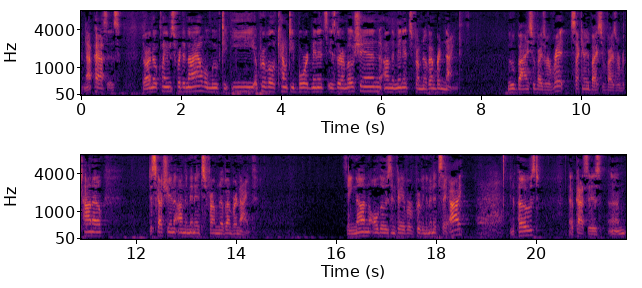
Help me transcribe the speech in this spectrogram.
And that passes. There are no claims for denial. We'll move to E, approval of county board minutes. Is there a motion on the minutes from November 9th? Moved by Supervisor Ritt, seconded by Supervisor Matano. Discussion on the minutes from November 9th. Seeing none, all those in favor of approving the minutes say aye. And opposed? That passes. Um,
